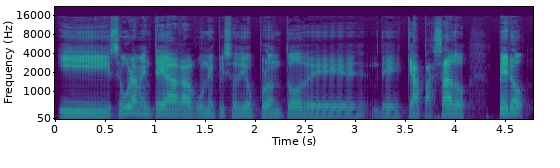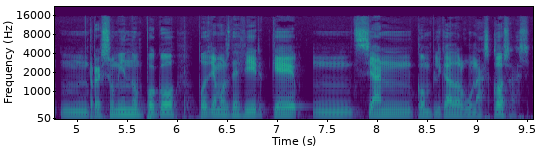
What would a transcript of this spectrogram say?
y seguramente haga algún episodio pronto de, qué ha pasado. Pero mm, resumiendo un poco, podríamos decir que mm, se han complicado algunas cosas.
